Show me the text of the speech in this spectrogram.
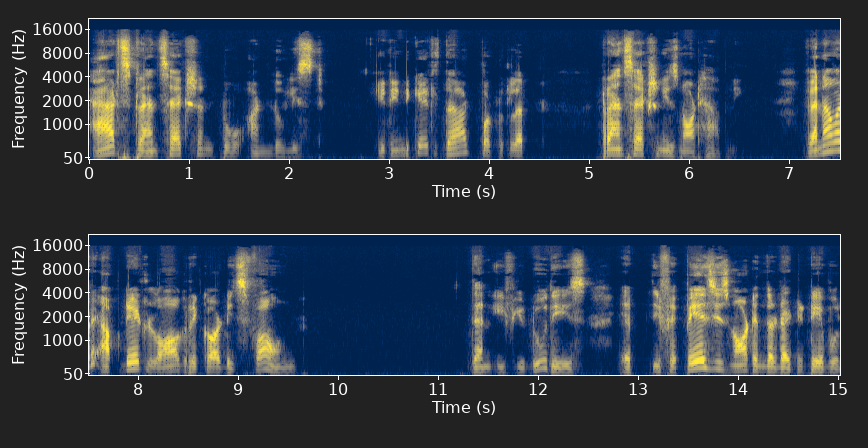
adds transaction to undo list. It indicates that particular transaction is not happening. Whenever update log record is found, then if you do this, if a page is not in the dirty table,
